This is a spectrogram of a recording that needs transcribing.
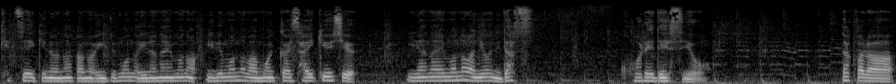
血液の中のいるものいらないものいるものはもう一回再吸収。いらないものは尿に出す。これですよ。だから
